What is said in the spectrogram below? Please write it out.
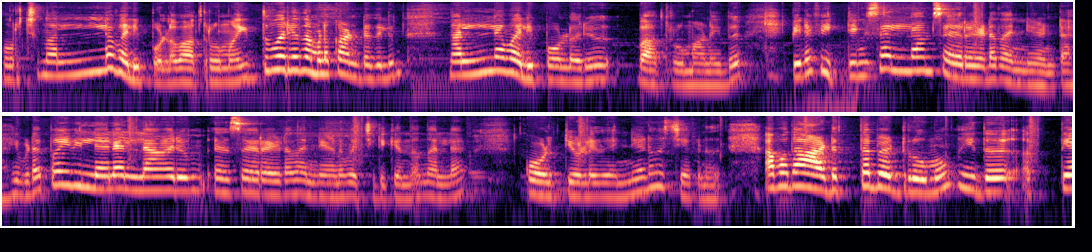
കുറച്ച് നല്ല വലിപ്പമുള്ള ബാത്റൂമാണ് ഇതുവരെ നമ്മൾ കണ്ടതിലും നല്ല വലിപ്പമുള്ളൊരു ബാത്റൂമാണ് ഇത്. പിന്നെ ഫിറ്റിങ്സ് എല്ലാം സെറയുടെ തന്നെയാണ് കേട്ടോ ഇവിടെ ഇപ്പോൾ ഈ വില്ലയിലെല്ലാവരും സെറയുടെ തന്നെയാണ് വെച്ചിരിക്കുന്നത്. നല്ല ക്വാളിറ്റി ഉള്ളത് തന്നെയാണ് വെച്ചേക്കുന്നത് അപ്പോൾ അത് അടുത്ത ബെഡ്റൂമും ഇത് അത്യാവശ്യം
